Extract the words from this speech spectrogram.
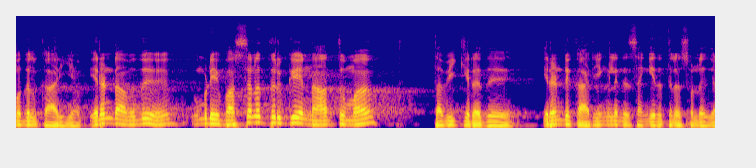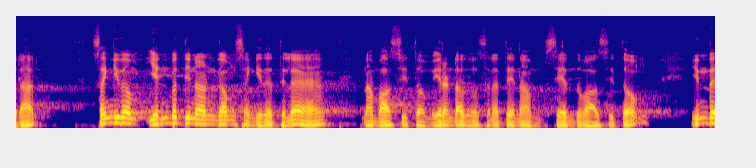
முதல் காரியம். இரண்டாவது உம்முடைய வசனத்திற்கு என் ஆத்துமா தவிக்கிறது. இரண்டு காரியங்கள் இந்த சங்கீதத்தில் சொல்லுகிறார். சங்கீதம் எண்பத்தி நான்காம் சங்கீதத்தில் நாம் வாசித்தோம். இரண்டாவது வசனத்தை நாம் சேர்ந்து வாசித்தோம். இந்த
